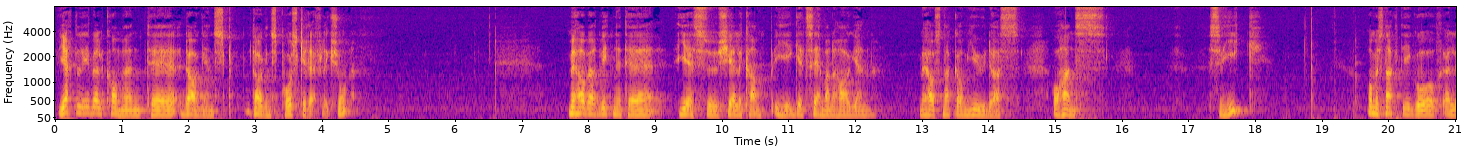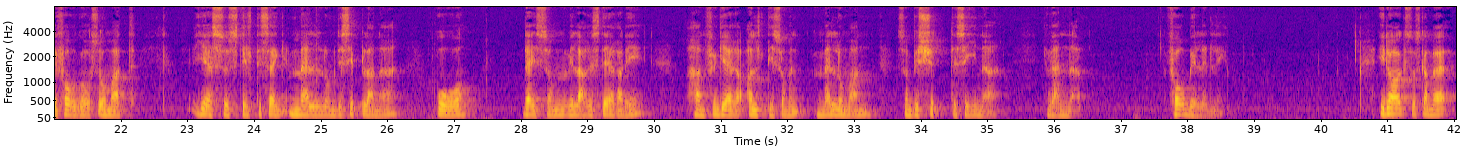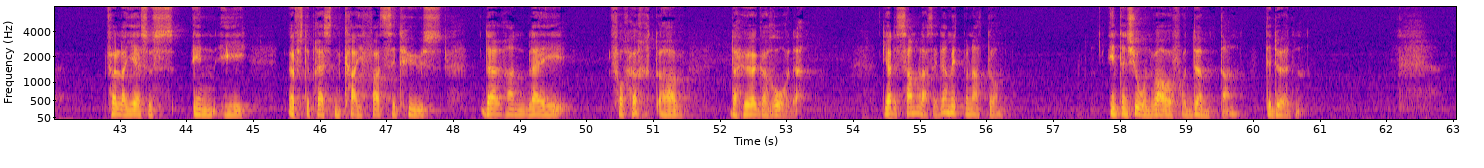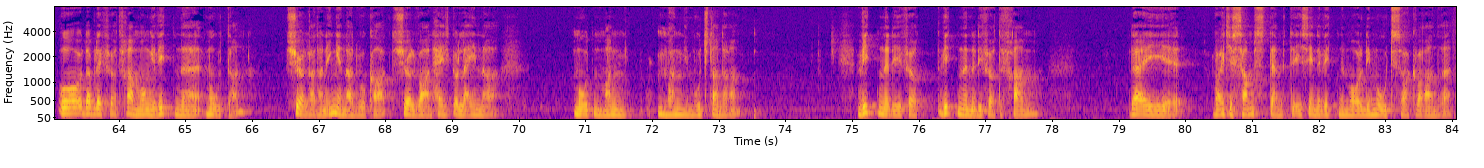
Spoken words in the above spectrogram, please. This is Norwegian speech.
Hjertelig velkommen til dagens, dagens påskerefleksjon. Vi har vært vitne til Jesu sjelekamp i Getsemanehagen. Vi har snakka om Judas og hans svik. Og vi snakket i går eller forgårs om at Jesus stilte seg mellom disiplene og de som ville arrestere dem. Han fungerer alltid som en mellommann som beskytter sine venner. Forbilledlig. I dag så skal vi følge Jesus inn i øverstepresten Kaifas sitt hus, der han ble forhørt av det høye rådet. De hadde samla seg der midt på natta. Intensjonen var å få dømt han til døden. Og det ble ført fram mange vitner mot han. Sjøl hadde han ingen advokat. Sjøl var han helt aleine mot mange, mange motstandere. Vitnene de, førte, de førte fram, de var ikke samstemte i sine vitnemål. De motsa hverandre.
